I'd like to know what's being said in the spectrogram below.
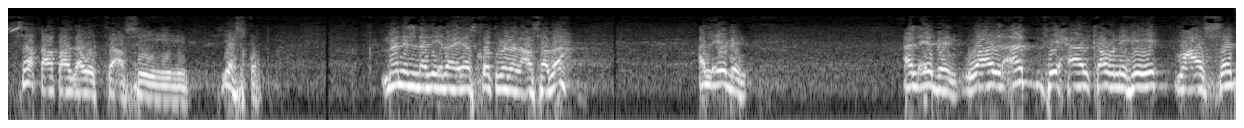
سقط ذو التعصيب. يسقط. من الذي لا يسقط من العصبة؟ الابن. الإبن والأب في حال كونه معصب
